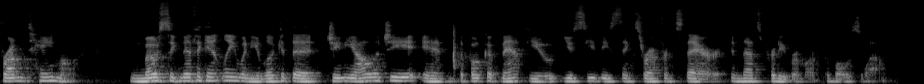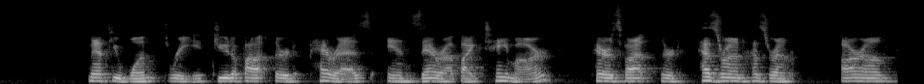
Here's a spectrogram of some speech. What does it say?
from Tamar. Most significantly, when you look at the genealogy in the book of Matthew, you see these things referenced there, and that's pretty remarkable as well. Matthew 1 3, Judah fathered Perez and Zerah by Tamar. Perez fathered Hezron, Hezron, Aram,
